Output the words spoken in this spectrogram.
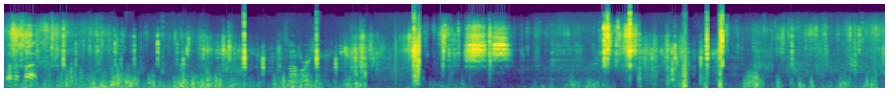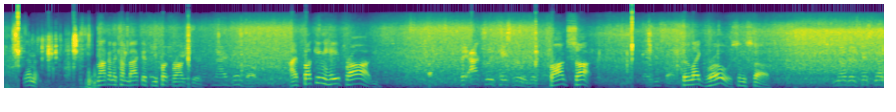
What the fuck? Damn it. I'm not gonna come back if you put frogs here. Nah, good bro. I fucking hate frogs. They actually taste really good though. Frogs suck. No, you suck. They're like gross and stuff. No, they taste good.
